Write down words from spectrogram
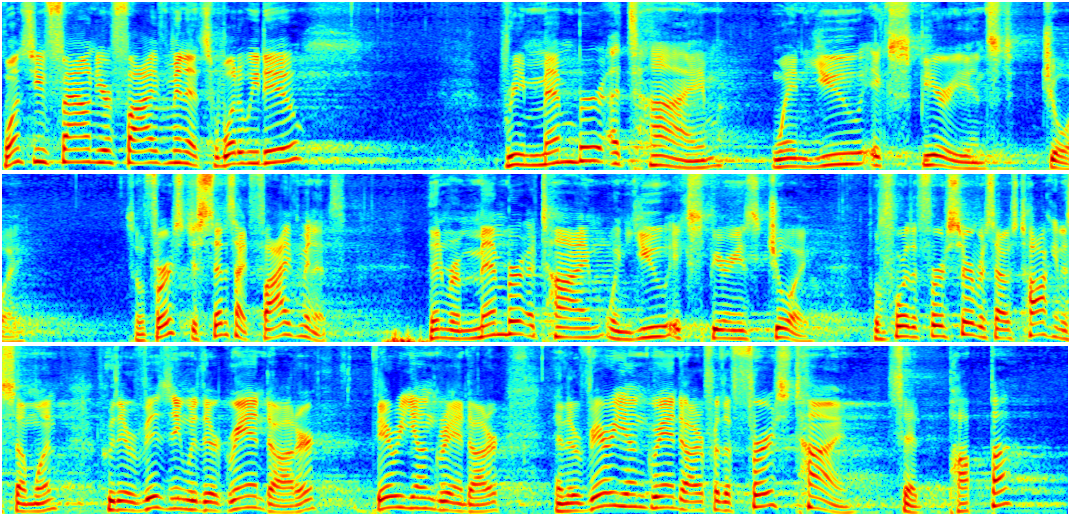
Once you've found your five minutes, what do we do? Remember a time when you experienced joy. So, first, just set aside five minutes. Then, remember a time when you experienced joy. Before the first service, I was talking to someone who they were visiting with their granddaughter, very young granddaughter, and their very young granddaughter, for the first time, said, Papa?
